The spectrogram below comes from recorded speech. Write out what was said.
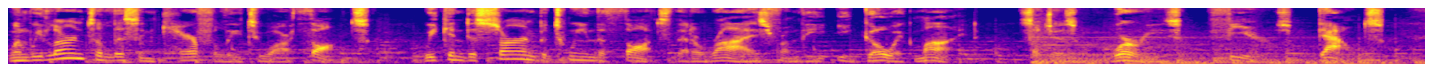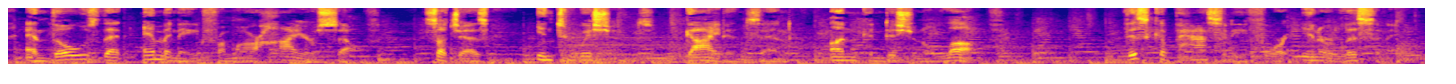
When we learn to listen carefully to our thoughts, we can discern between the thoughts that arise from the egoic mind, such as worries, fears, doubts, and those that emanate from our higher self, such as intuitions, guidance, and unconditional love. This capacity for inner listening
